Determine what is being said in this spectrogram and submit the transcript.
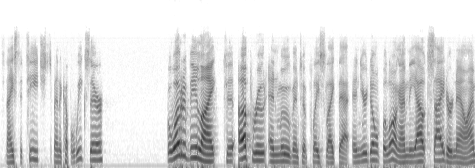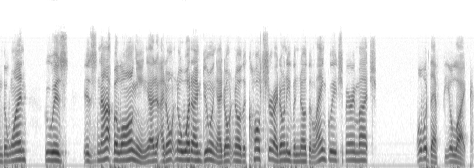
it's nice to teach, spend a couple weeks there. But what would it be like to uproot and move into a place like that? And you don't belong. I'm the outsider now. I'm the one who is is not belonging. I, I don't know what I'm doing. I don't know the culture. I don't even know the language very much. What would that feel like?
